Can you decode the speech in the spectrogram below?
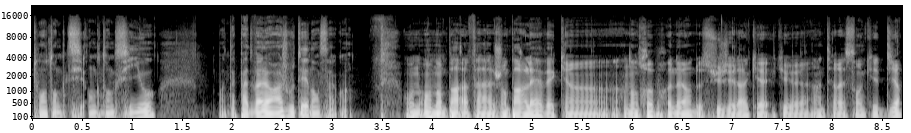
toi, en tant que CEO, t'as pas de valeur ajoutée dans ça, quoi. On, en enfin, j'en parlais avec un, entrepreneur de ce sujet-là qui, est intéressant, qui est de dire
